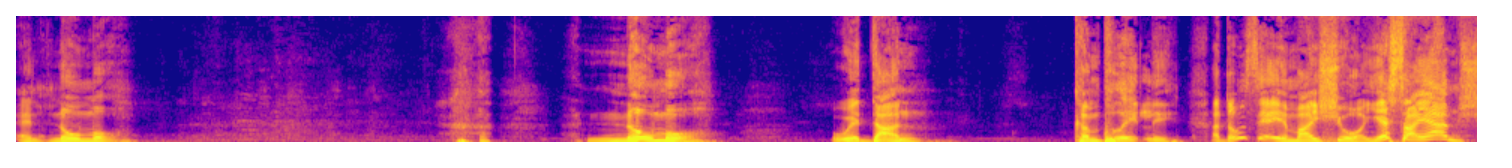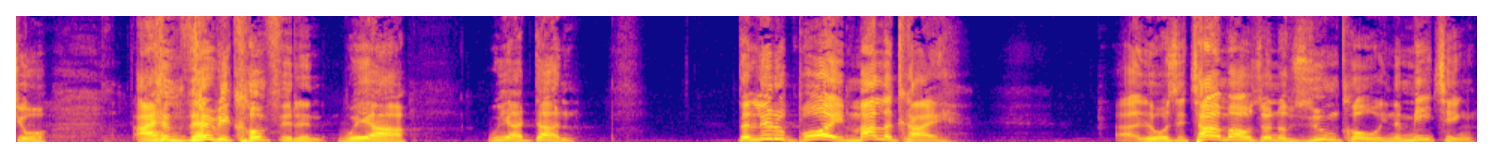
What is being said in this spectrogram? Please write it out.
and no more. no more. We're done completely. I don't say, Am I sure? Yes, I am sure. I am very confident we are, we are done. The little boy, Malachi, uh, there was a time I was on a Zoom call in a meeting.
